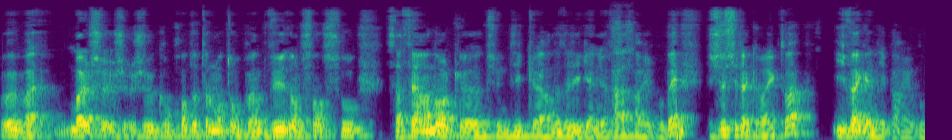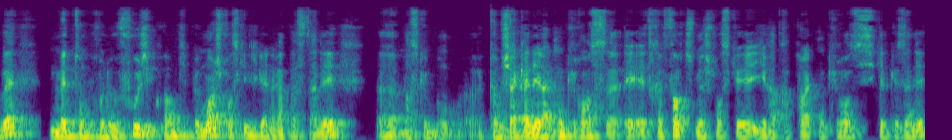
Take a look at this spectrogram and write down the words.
Oui, bah, moi, je, je, comprends totalement ton point de vue dans le sens où ça fait un an que tu me dis que Arnaud Delis gagnera à Paris-Roubaix. Je suis d'accord avec toi. Il va gagner Paris-Roubaix. Mais ton prono fou, j'y crois un petit peu moins. Je pense qu'il ne gagnera pas cette année. euh, parce que bon, euh, comme chaque année, la concurrence est, très forte, mais je pense qu'il rattrapera la concurrence d'ici quelques années.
